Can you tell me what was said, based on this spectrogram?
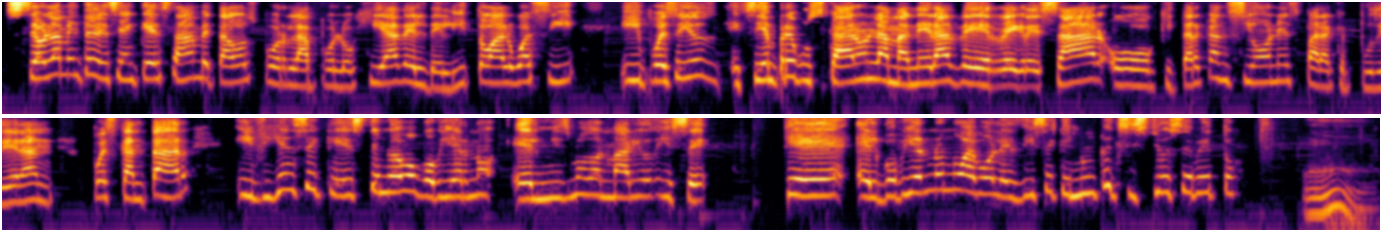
solamente decían que estaban vetados por la apología del delito, algo así. Y pues ellos siempre buscaron la manera de regresar o quitar canciones para que pudieran pues cantar. Y fíjense que este nuevo gobierno, el mismo don Mario dice que el gobierno nuevo les dice que nunca existió ese veto, Uh.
